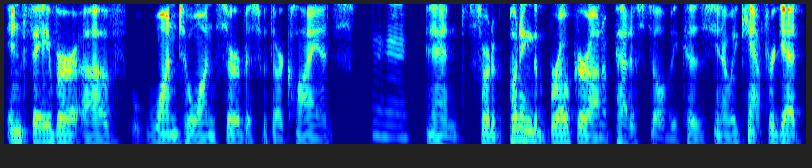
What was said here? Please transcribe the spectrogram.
in favor of one-to-one service with our clients mm-hmm. and sort of putting the broker on a pedestal because you know we can't forget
